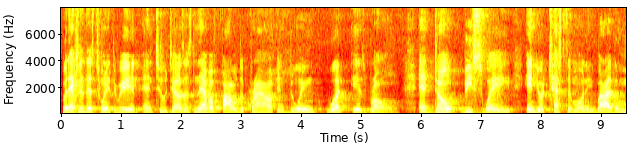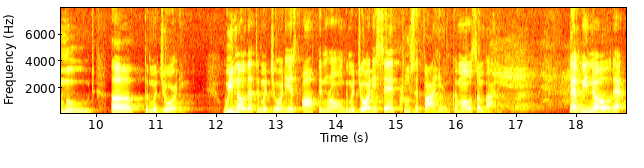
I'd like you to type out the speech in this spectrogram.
But Exodus 23 and 2 tells us never follow the crowd in doing what is wrong. And don't be swayed in your testimony by the mood of the majority we know that the majority is often wrong. The majority said, crucify him. Come on, somebody. that we know that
